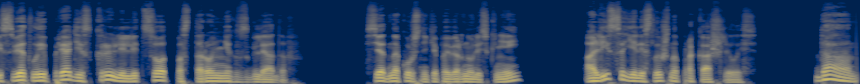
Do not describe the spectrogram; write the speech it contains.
и светлые пряди скрыли лицо от посторонних взглядов. Все однокурсники повернулись к ней. Алиса еле слышно прокашлялась. «Да,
